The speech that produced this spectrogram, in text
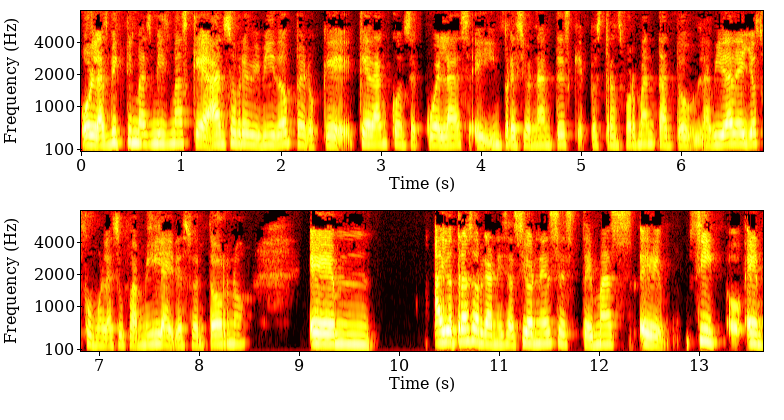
o las víctimas mismas que han sobrevivido, pero que quedan con secuelas eh, impresionantes que pues transforman tanto la vida de ellos como la de su familia y de su entorno. Eh, hay otras organizaciones este, más, eh, sí, en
